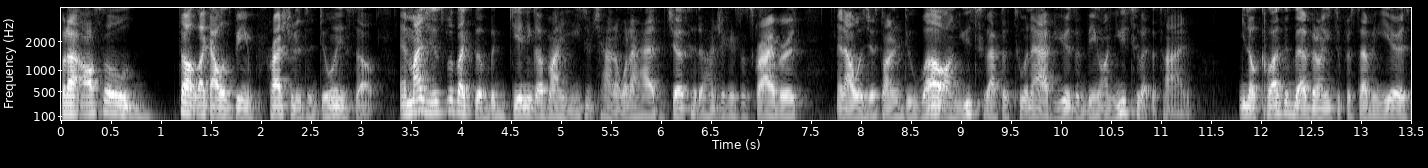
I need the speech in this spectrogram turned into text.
But I also felt like I was being pressured into doing so. And mind you, this was like the beginning of my YouTube channel when I had just hit 100k subscribers and I was just starting to do well on YouTube after two and a half years of being on YouTube at the time you know, collectively I've been on YouTube for seven years,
